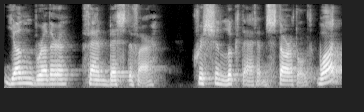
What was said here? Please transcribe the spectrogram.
Young brother Van Bestevaar. Christian looked at him, startled. What?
